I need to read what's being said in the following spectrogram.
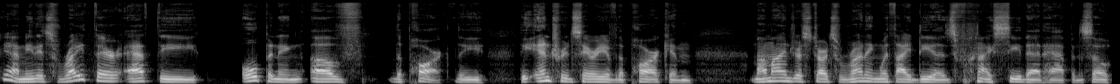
Yeah, I mean, it's right there at the opening of the park, the the entrance area of the park, and my mind just starts running with ideas when I see that happen. So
